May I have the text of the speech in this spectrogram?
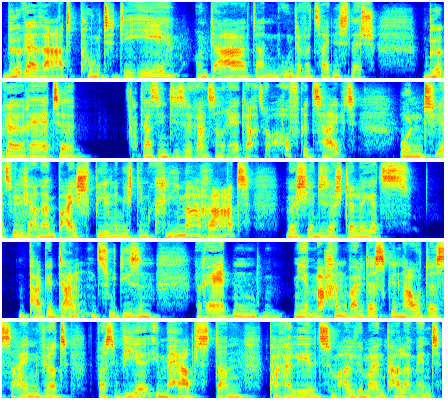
bürgerrat.de und da dann Unterverzeichnis slash Bürgerräte, da sind diese ganzen Räte also aufgezeigt. Und jetzt will ich an einem Beispiel, nämlich dem Klimarat, möchte ich an dieser Stelle jetzt ein paar Gedanken zu diesen Räten mir machen, weil das genau das sein wird, was wir im Herbst dann parallel zum allgemeinen Parlament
